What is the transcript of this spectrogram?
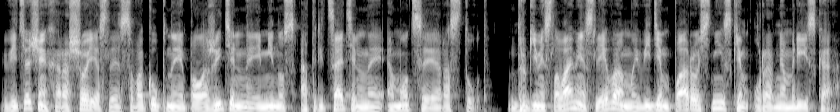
Ведь очень хорошо, если совокупные положительные минус отрицательные эмоции растут. Другими словами, слева мы видим пару с низким уровнем риска,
